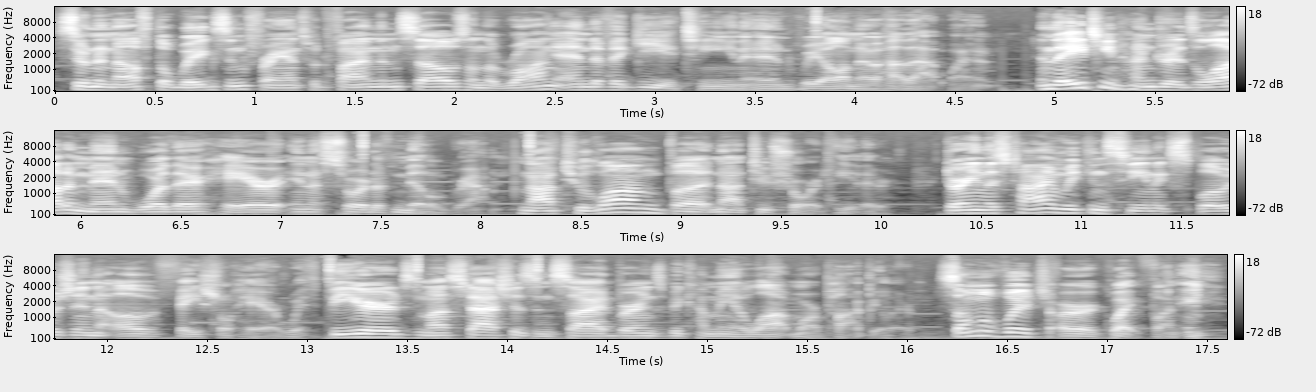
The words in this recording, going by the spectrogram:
Soon enough, the wigs in France would find themselves on the wrong end of a guillotine, and we all know how that went. In the 1800s, a lot of men wore their hair in a sort of middle ground. Not too long, but not too short either. During this time, we can see an explosion of facial hair, with beards, mustaches, and sideburns becoming a lot more popular, some of which are quite funny.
